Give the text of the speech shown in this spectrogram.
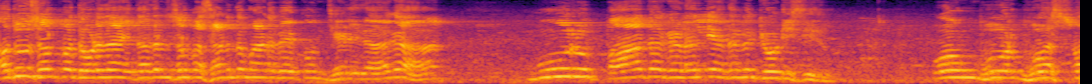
ಅದು ಸ್ವಲ್ಪ ದೊಡ್ಡದಾಯಿತು, ಅದನ್ನು ಸ್ವಲ್ಪ ಸಣ್ಣದು ಮಾಡಬೇಕು ಅಂತ ಹೇಳಿದಾಗ ಮೂರು ಪಾದಗಳಲ್ಲಿ ಅದನ್ನು ಜೋಡಿಸಿದರು. ಓಂ ಭೂರ್ಭುವಸ್ವ,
